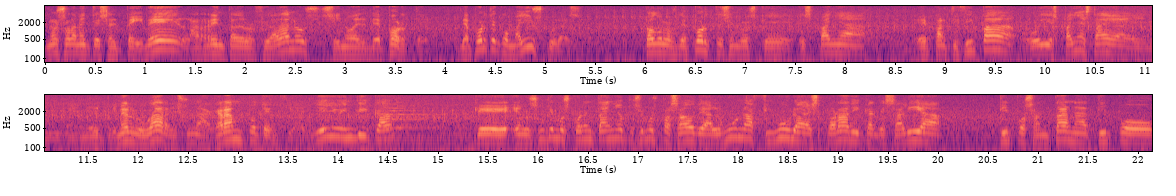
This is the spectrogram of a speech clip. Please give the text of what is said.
No solamente es el PIB, la renta de los ciudadanos, sino el deporte. Deporte con mayúsculas todos los deportes en los que España eh, participa, hoy España está en, el primer lugar, es una gran potencia. Y ello indica que en los últimos 40 años pues hemos pasado de alguna figura esporádica que salía tipo Santana, tipo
